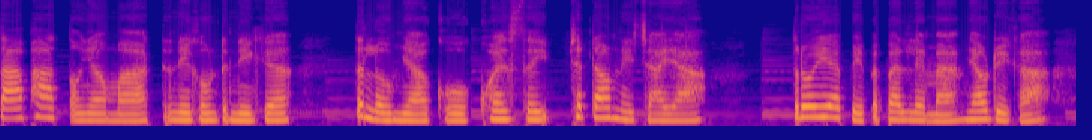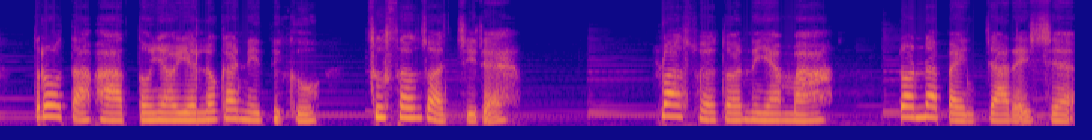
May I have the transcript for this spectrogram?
တားဖသုံးယောက်မှာတနေကုန်တနေကတက်လုံးများကိုခွဲစိတ်ဖြတ်တောက်နေကြရာသူတို့ရဲ့ပေပပတ်လက်မှမြောက်တွေကသူတို့တားဖသုံးယောက်ရဲ့လောက်ကနေသူကိုစူးစမ်းစွာကြည့်တယ်။ လွှတ်ဆွဲသောနေရာမှာတော့နှက်ပိုင်ကြတဲ့ချက်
